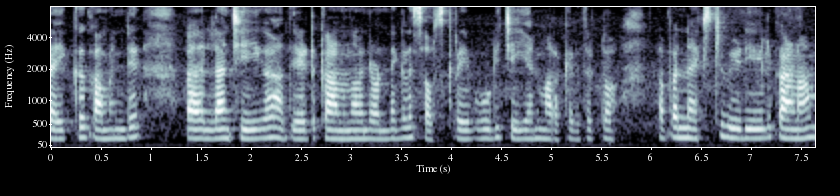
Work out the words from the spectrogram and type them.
ലൈക്ക് കമന്റ് എല്ലാം ചെയ്യുക. ആദ്യമായിട്ട് കാണുന്നവരുണ്ടെങ്കിൽ സബ്സ്ക്രൈബ് കൂടി ചെയ്യാൻ മറക്കരുത് കേട്ടോ. അപ്പം നെക്സ്റ്റ് വീഡിയോയിൽ കാണാം.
